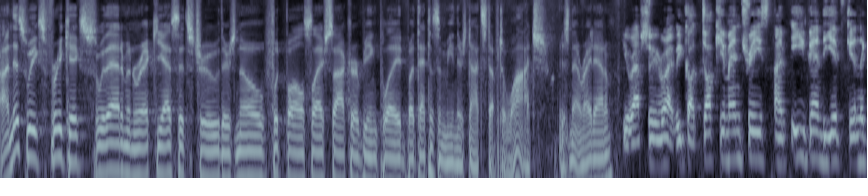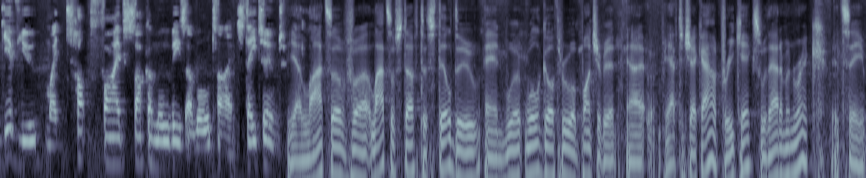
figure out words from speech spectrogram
On this week's Free Kicks with Adam and Rick, yes, it's true. There's no football slash soccer being played, but that doesn't mean there's not stuff to watch. Isn't that right, Adam? You're absolutely right. We've got documentaries. I'm even going to give you my top five soccer movies of all time. Stay tuned. Yeah, lots of uh, lots of stuff to still do, and we'll, we'll go through a bunch of it. Uh, you have to check out Free Kicks with Adam and Rick. It's a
